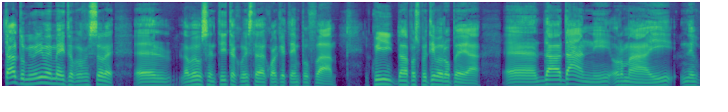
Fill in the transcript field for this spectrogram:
tra l'altro mi veniva in mente, professore, eh, l'avevo sentita questa qualche tempo fa, qui dalla prospettiva europea, eh, da, da anni ormai, nel,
